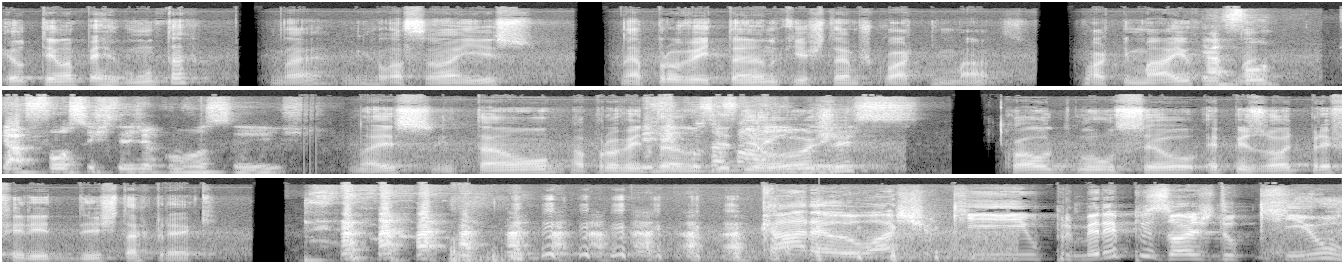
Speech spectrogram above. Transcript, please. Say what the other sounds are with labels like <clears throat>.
Eu tenho uma pergunta né, em relação a isso. né, aproveitando que estamos 4 de março. 4 de maio. Que, a né, for- que a força esteja com vocês. não é isso? Então, aproveitando o dia de hoje, inglês. Qual o seu episódio preferido de Star Trek? <laughs> Cara, eu acho que o primeiro episódio do Kill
